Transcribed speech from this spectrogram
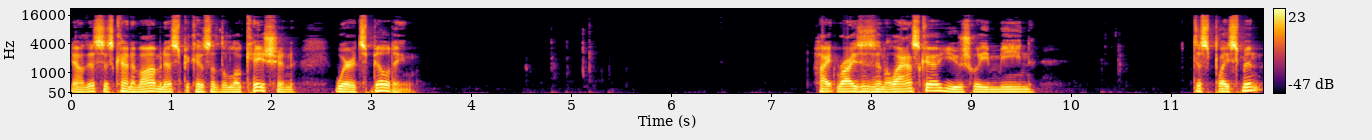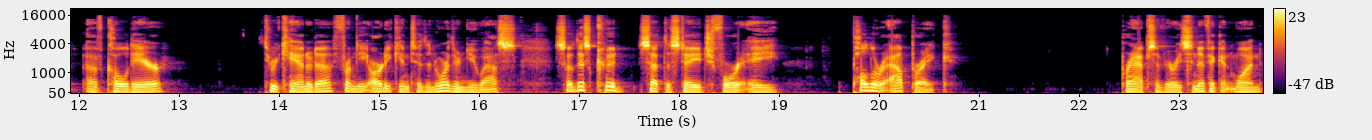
Now, this is kind of ominous because of the location where it's building. Height rises in Alaska usually mean displacement of cold air through Canada from the Arctic into the northern U.S. So this could set the stage for a polar outbreak perhaps a very significant one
